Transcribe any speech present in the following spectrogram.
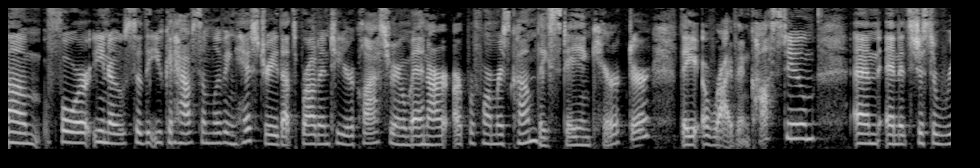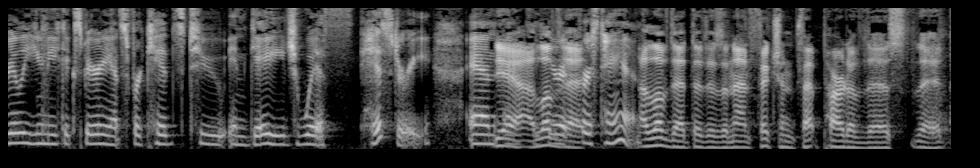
um, for you know so that you can have some living history that's brought into your classroom. And our, our performers come they stay in character they arrive in costume and and it's just a really unique experience for kids to engage with history and Yeah, and I love hear it that. firsthand. I love that, that there's a nonfiction part of this that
